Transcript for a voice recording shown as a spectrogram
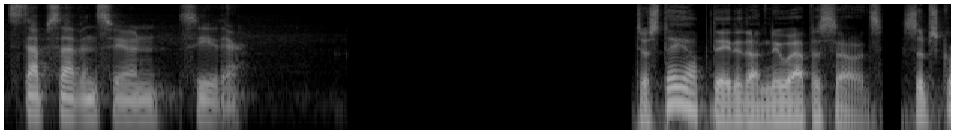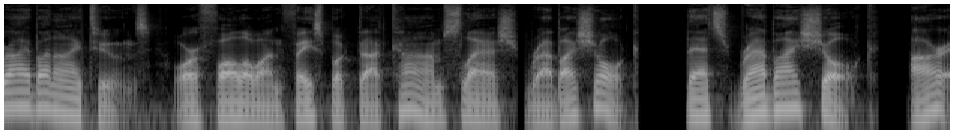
step seven soon. See you there. To stay updated on new episodes, subscribe on iTunes or follow on Facebook.com slash Rabbi Scholk. That's Rabbi Scholk, R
